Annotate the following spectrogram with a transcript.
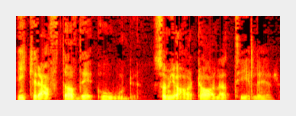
i kraft av det ord som jag har talat till er.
